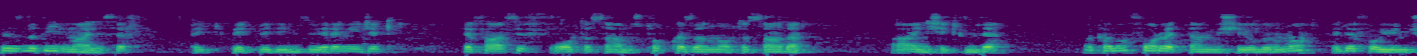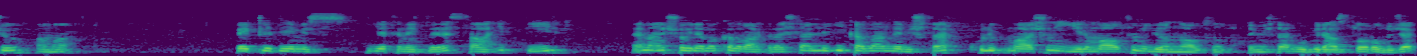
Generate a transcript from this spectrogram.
Hızlı değil maalesef. Pek beklediğimizi veremeyecek. Defansif orta sahamız. Top kazanan orta sahada aynı şekilde. Bakalım forvetten bir şey olur mu? Hedef oyuncu ama beklediğimiz yeteneklere sahip değil. Hemen şöyle bakalım arkadaşlar. Ligi kazan demişler. Kulüp maaşını 26 milyonun altına tut demişler. Bu biraz zor olacak.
